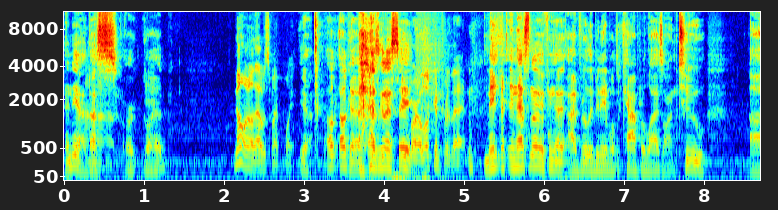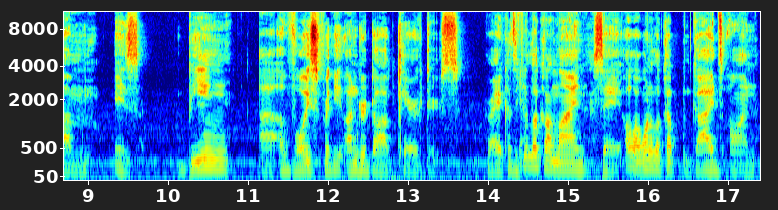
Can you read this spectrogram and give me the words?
And yeah, that's Um, or go ahead. No, no, that was my point. Yeah. O- Okay. I was gonna say People are looking for that. make and that's another thing that I've really been able to capitalize on too, um, is being uh, a voice for the underdog characters, right? Because if you look online, say, oh, I want to look up guides on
